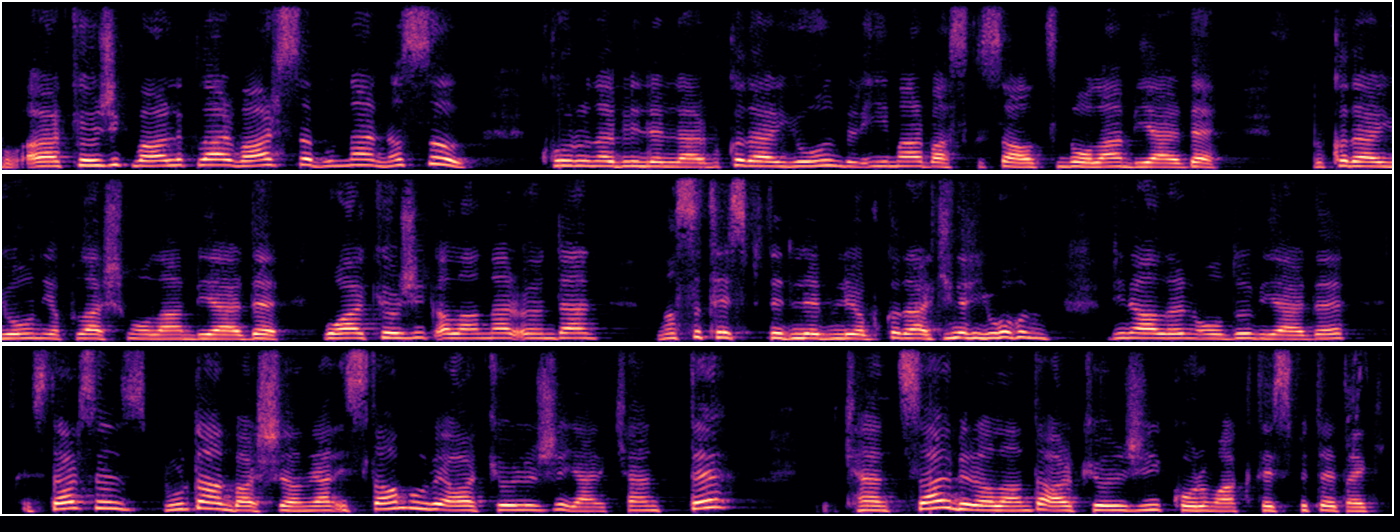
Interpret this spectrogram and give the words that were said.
Bu arkeolojik varlıklar varsa bunlar nasıl korunabilirler? Bu kadar yoğun bir imar baskısı altında olan bir yerde, bu kadar yoğun yapılaşma olan bir yerde bu arkeolojik alanlar önden nasıl tespit edilebiliyor? Bu kadar yine yoğun binaların olduğu bir yerde. İsterseniz buradan başlayalım. Yani İstanbul ve arkeoloji yani kentte kentsel bir alanda arkeolojiyi korumak, tespit etmek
